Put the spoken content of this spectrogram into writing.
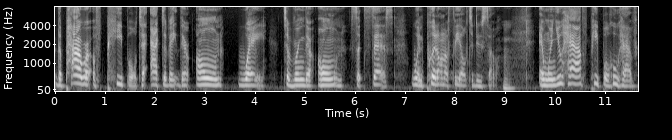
the power of people to activate their own way to bring their own success when put on a field to do so. Mm. And when you have people who have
